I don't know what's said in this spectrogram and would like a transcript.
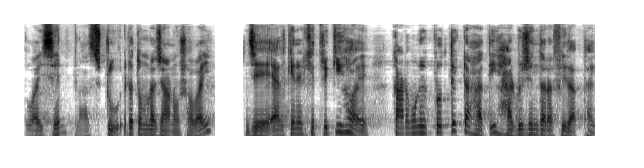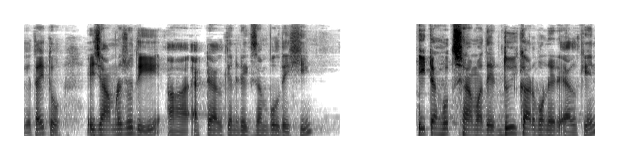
twice N plus two এটা তোমরা জানো সবাই, যে অ্যালকেনের ক্ষেত্রে কি হয়? কার্বনের প্রত্যেকটা হাতই হাইড্রোজেন দ্বারা ফিল আপ থাকে, তাই তো? এই যে আমরা যদি একটা অ্যালকেনের এক্সাম্পল দেখি, এটা হচ্ছে আমাদের দুই কার্বনের অ্যালকেন,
